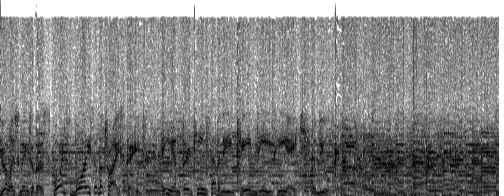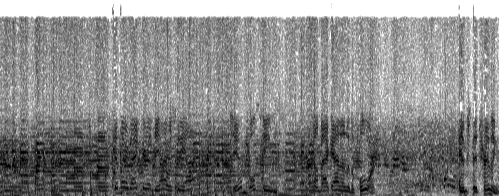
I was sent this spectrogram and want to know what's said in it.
You're listening to the sports voice of the tri-state, AM 1370 KDTH, Dubuque. Larry back here at the Iowa City High Gym. Both teams come back out onto the floor. Hempstead trailing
